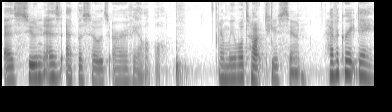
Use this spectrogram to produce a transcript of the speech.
as soon as episodes are available. And we will talk to you soon. Have a great day.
